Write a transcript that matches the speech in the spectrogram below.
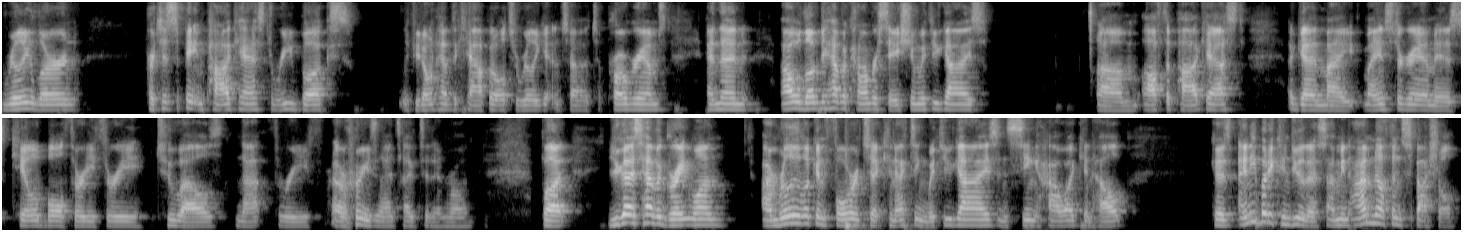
really learn, participate in podcasts, read books. If you don't have the capital to really get into to programs, and then I would love to have a conversation with you guys um, off the podcast. Again, my my Instagram is Caleb Bull 33, two L's, not three. For whatever reason, I typed it in wrong. But you guys have a great one. I'm really looking forward to connecting with you guys and seeing how I can help because anybody can do this. I mean, I'm nothing special.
